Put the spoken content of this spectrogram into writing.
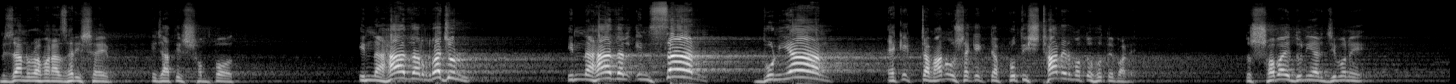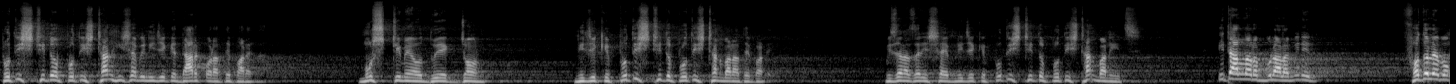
মিজানুর রহমান আজহারি সাহেব, এ জাতির সম্পদ। ইন্না হাদার রাজুল ইন্না হাদাল ইনসান বুনিয়ান। এক একটা মানুষ এক একটা প্রতিষ্ঠানের মতো হতে পারে। তো সবাই দুনিয়ার জীবনে প্রতিষ্ঠিত প্রতিষ্ঠান হিসাবে নিজেকে দাঁড় করাতে পারে না। মুষ্টিমেয় দু একজন নিজেকে প্রতিষ্ঠিত প্রতিষ্ঠান বানাতে পারে। মিজান আজারি সাহেব নিজেকে প্রতিষ্ঠিত প্রতিষ্ঠান বানিয়েছে। এটা আল্লাহ রব্বুল আলমিনের ফদল এবং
